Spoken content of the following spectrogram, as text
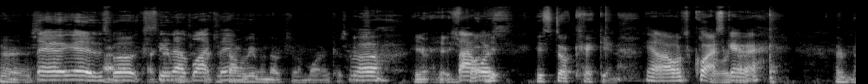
There he is. There he is, Uh, folks. okay, See we're that just- black we're just gonna thing? leave him there till the morning because Ugh. he, he's, that probably- was- he's still kicking. Yeah, that was quite So scary. Um,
